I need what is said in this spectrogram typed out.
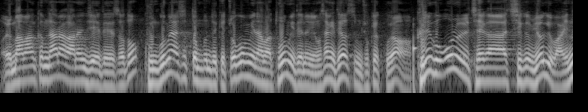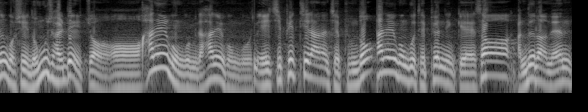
얼마만큼 날아가는지에 대해서도 궁금해 하셨던 분들께 조금이나마 도움이 되는 영상이 되었으면 좋겠고요. 그리고 오늘 제가 지금 여기 와 있는 곳이 너무 잘 되어 있죠. 어, 한일공구입니다. 한일공구. HPT라는 제품도 한일공구 대표님께서 만들어낸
